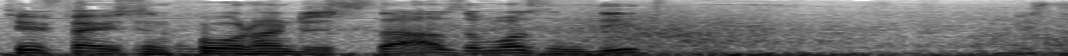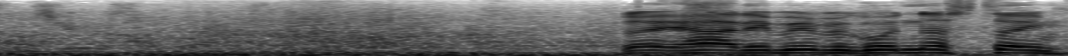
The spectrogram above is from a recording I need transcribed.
2,400 stars, it was indeed. Right, Harry, where are we going this time?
